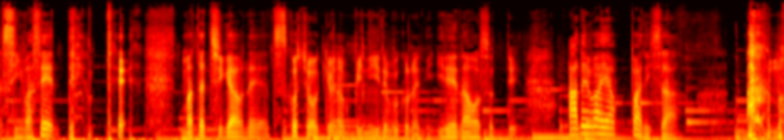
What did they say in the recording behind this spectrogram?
すいませんって言って、また違うね、少し大きめのビニール袋に入れ直すっていう。あれはやっぱりさ、あの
